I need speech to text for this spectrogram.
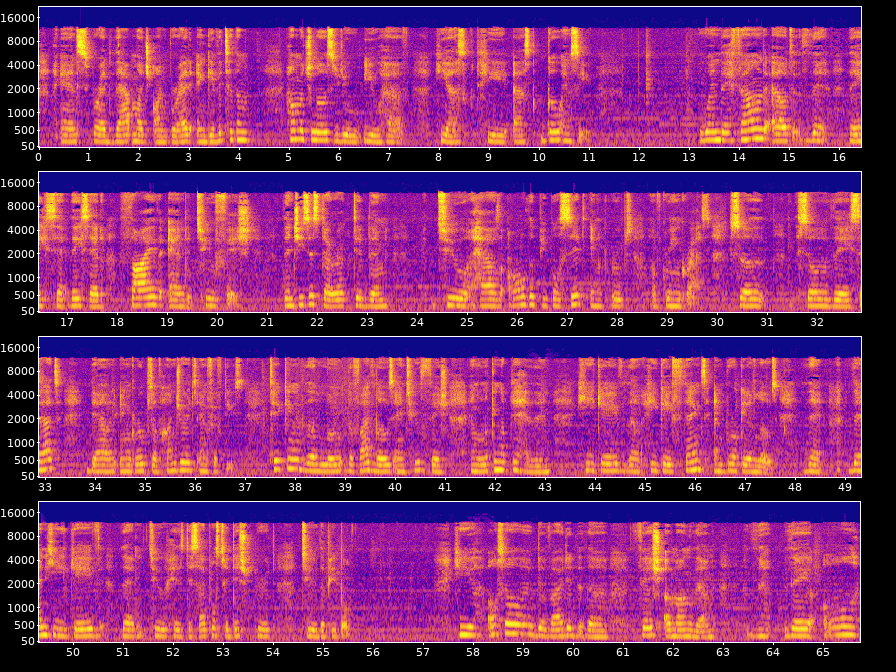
and spread that much on bread and give it to them? How much loaves do you have? He asked. He asked, Go and see. When they found out that they said they said five and two fish. Then Jesus directed them to have all the people sit in groups of green grass. So so they sat down in groups of hundreds and fifties. Taking the lo- the five loaves and two fish and looking up to heaven, he gave the he gave thanks and broke it in loaves. Then then he gave them to his disciples to distribute to the people. He also divided the fish among them. They all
